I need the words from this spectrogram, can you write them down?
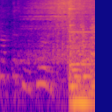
Schnapp das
